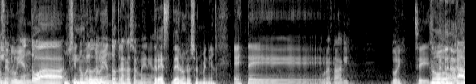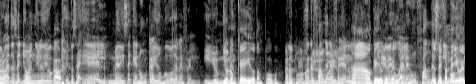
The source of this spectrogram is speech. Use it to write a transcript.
Incluyendo a. Un sinnúmero de Incluyendo eventos. tres WrestleMania. Tres de los WrestleMania. Este. Dura, ¿Estás aquí? Duri. Sí, sí. No, Cabrón, entonces yo vengo y le digo, cabrón. Entonces él me dice que nunca ha ido a un juego de NFL. Y yo yo nunca he ido tampoco. Pero tú no eres fan de NFL. Ah, ok, ok, Él es es- verdad. él es un fan de Yo soy fan de UFC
